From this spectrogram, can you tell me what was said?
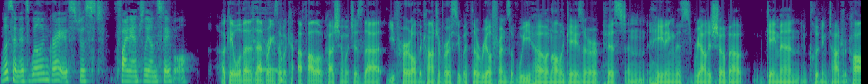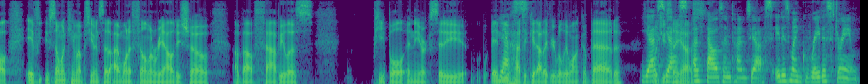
Listen, it's Will and Grace, just financially unstable. Okay, well then that brings up a, a follow up question, which is that you've heard all the controversy with the Real Friends of WeHo, and all the gays are pissed and hating this reality show about gay men, including Todrick Hall. If, if someone came up to you and said, "I want to film a reality show about fabulous people in New York City," and you had to get out of your Willy Wonka bed, Yes, would you yes, yes? a thousand times yes. It is my greatest dream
